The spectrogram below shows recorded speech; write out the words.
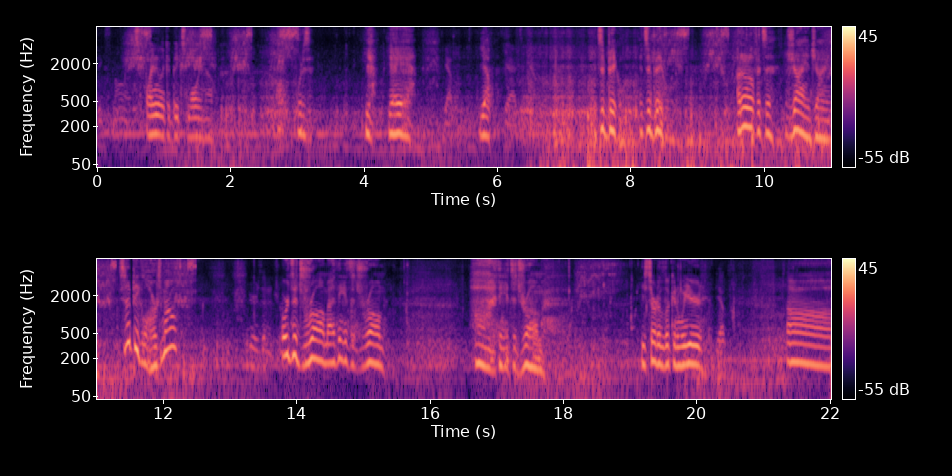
Big small. It's fighting like a big smallie now. Oh, what is it? Yeah, yeah, yeah, yeah. Yep. Yep, Yeah, it's a jump. it's a big one. It's a big one. I don't know if it's a giant, giant. Is it a big largemouth? Yours in a drum. Or it's a drum? I think it's a drum. Oh, I think it's a drum. He started looking weird. Yep. Oh,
